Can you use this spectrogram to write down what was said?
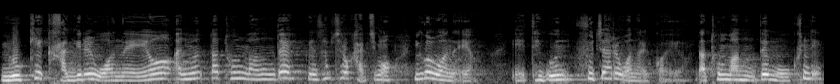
이렇게 가기를 원해요? 아니면 나 돈 많은데 그냥 3차로 가지 뭐 이걸 원해요? 예, 대부분 후자를 원할 거예요. 나 돈 많은데 뭐 근데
